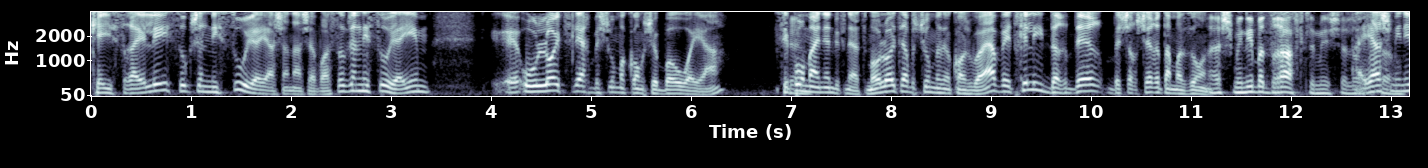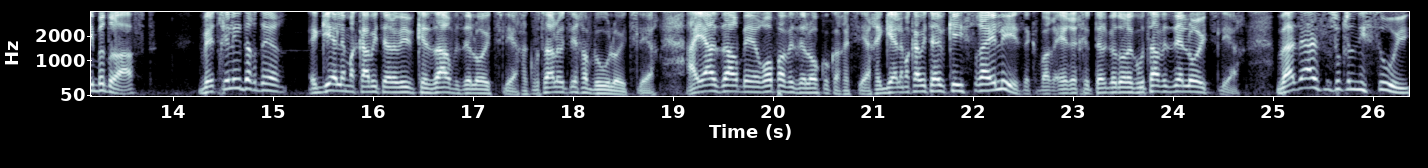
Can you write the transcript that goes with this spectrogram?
כישראלי סוג של ניסוי היה שנה שעברה, סוג של ניסוי, האם הוא לא הצליח בשום מקום שבו הוא היה, סיפור כן. מעניין בפני עצמו, הוא לא יצא בשום מקום שבו היה, והתחיל להידרדר בשרשרת המזון. היה שמיני בדראפט למי שלא... היה שמיני בדראפט, והתחיל להידרדר. הגיע למכבי תל אביב כזר וזה לא הצליח, הקבוצה לא הצליחה והוא לא הצליח. היה זר באירופה וזה לא כל כך הצליח. הגיע למכבי תל אביב כישראלי, זה כבר ערך יותר גדול לקבוצה וזה לא הצליח. ואז היה איזה סוג של ניסוי,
